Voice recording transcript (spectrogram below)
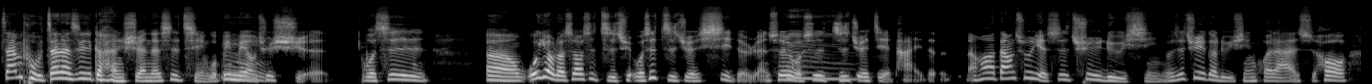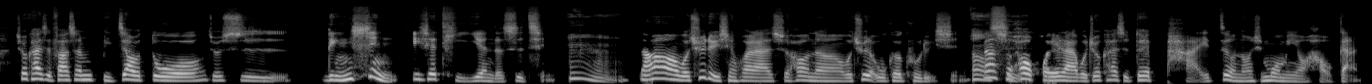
占卜真的是一个很玄的事情，我并没有去学，嗯、我是。呃，我有的时候是直觉，我是直觉系的人，所以我是直觉解牌的。嗯、然后当初也是去旅行，我是去一个旅行回来的时候，就开始发生比较多就是灵性一些体验的事情。嗯，然后我去旅行回来的时候呢，我去了吴哥窟旅行，嗯、那时候回来我就开始对牌这种东西莫名有好感，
